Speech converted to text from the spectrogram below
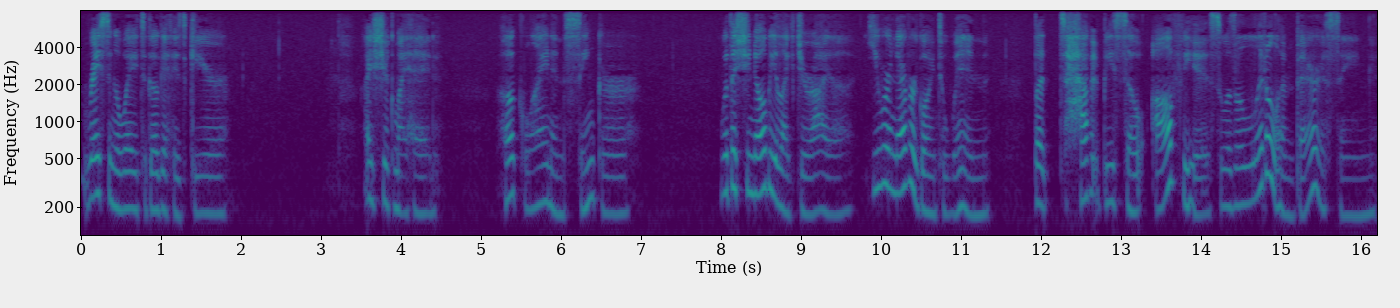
racing away to go get his gear. I shook my head. Hook, line, and sinker. With a shinobi like Jiraiya, you were never going to win, but to have it be so obvious was a little embarrassing.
